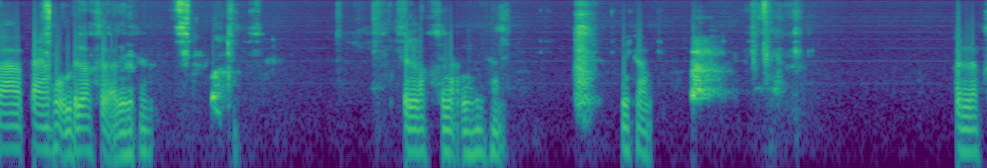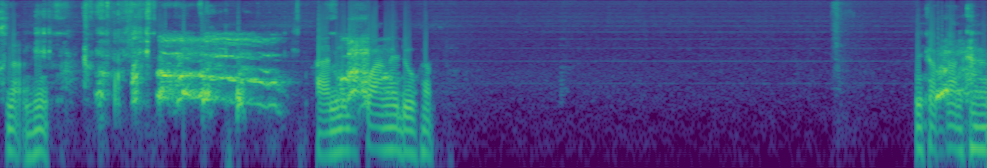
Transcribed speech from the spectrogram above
ว่าแปลงผมเป็นลักษณะนี้ครับ เป็นลักษณะนี้ครับ นี่ครับ เป็นลักษณะนี้ถ่ายมุมกว้างให้ดูครับ นี่ครับด้านข้าง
